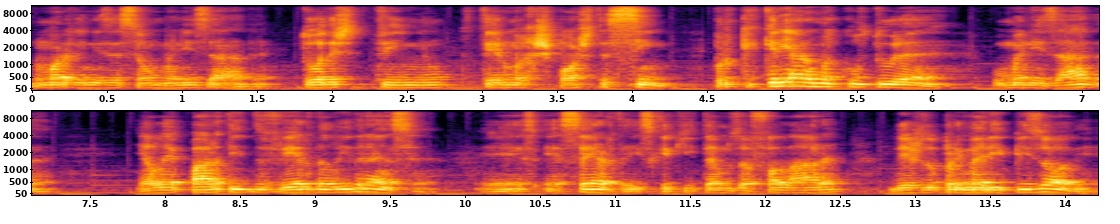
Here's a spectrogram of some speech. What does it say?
numa organização humanizada. Todas tinham que ter uma resposta sim. Porque criar uma cultura humanizada ela é parte e dever da liderança. É, é certo, é isso que aqui estamos a falar desde o primeiro episódio.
